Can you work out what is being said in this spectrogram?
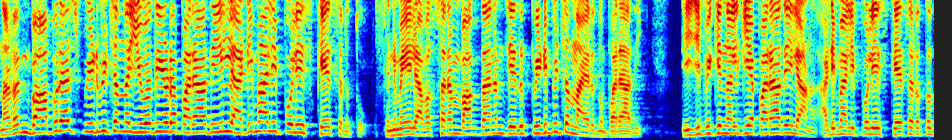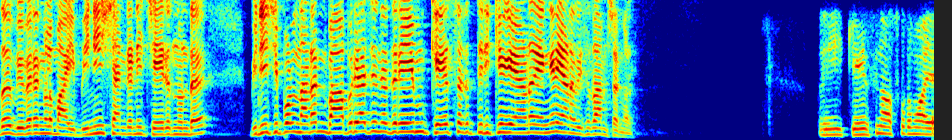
നടൻ ബാബുരാജ് പീഡിപ്പിച്ചെന്ന യുവതിയുടെ പരാതിയിൽ അടിമാലി പോലീസ് കേസെടുത്തു. സിനിമയിൽ അവസരം വാഗ്ദാനം ചെയ്ത് പീഡിപ്പിച്ചെന്നായിരുന്നു പരാതി. ഡി ജി പിക്ക് നൽകിയ പരാതിയിലാണ് അടിമാലി പോലീസ് കേസെടുത്തത്. വിവരങ്ങളുമായി ബിനീഷ് ആന്റണി ചേരുന്നുണ്ട്. ബിനീഷ് ഇപ്പോൾ നടൻ ബാബുരാജിനെതിരെയും കേസെടുത്തിരിക്കുകയാണ്. എങ്ങനെയാണ് വിശദാംശങ്ങൾ? ഈ കേസിന് ആസ്പദമായ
